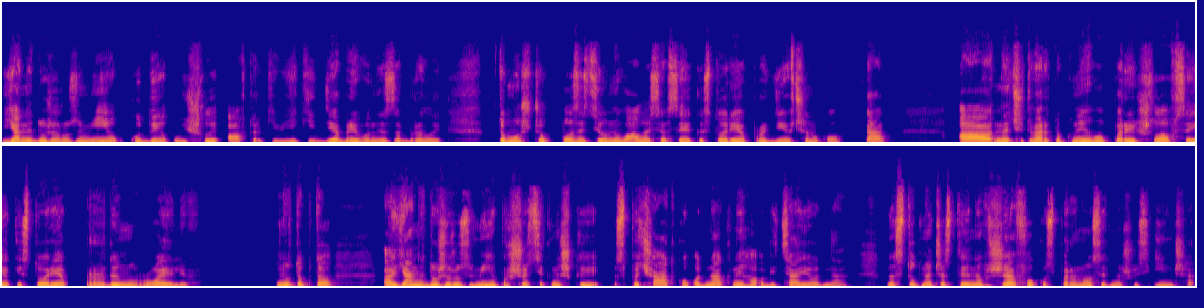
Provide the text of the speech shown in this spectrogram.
Я не дуже розумію, куди уйшли авторки, в які дєбрі вони забрели. Тому що позиціонувалося все як історія про дівчинку, так? а на четверту книгу перейшло все як історія про родину роялів. Ну, тобто. Я не дуже розумію, про що ці книжки. Спочатку одна книга обіцяє одне, наступна частина вже фокус переносить на щось інше.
